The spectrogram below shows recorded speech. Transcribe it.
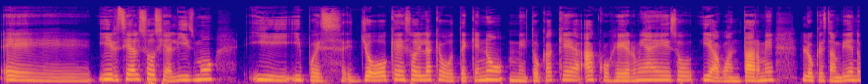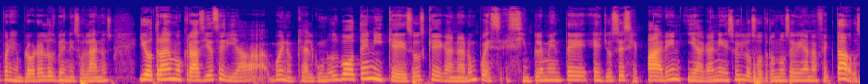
eh, irse al socialismo y, y, pues yo que soy la que voté que no, me toca que acogerme a eso y aguantarme lo que están viviendo, por ejemplo, ahora los venezolanos. Y otra democracia sería, bueno, que algunos voten y que esos que ganaron, pues simplemente ellos se separen y hagan eso y los otros no se vean afectados.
